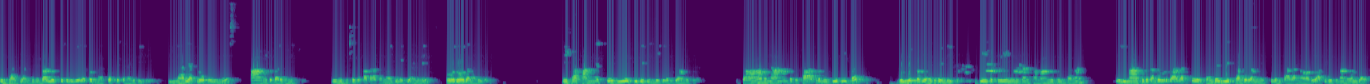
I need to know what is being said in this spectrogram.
ඒ නිසා කියන්නේ බල්ලොත් එක්ක විදිය ගත්තොත් නැක්කත් එක්ක නැගිටියි. ඉන්න හරියක් ලෝකෙ ඉන්නේ ආමයට බර මිනිස්සු. ඒ මිනිස්සුත් කතා කරනවා කියලා කියන්නේ හොද හොද නඩේක. ඒ නිසා කන්නැත්තේ දීයක් විදියට ඉන්නේ කියලා බුදුහාමුදුරුවෝ. ඉතාම ඥානවන්ත ප්‍රසාද බුද්ධිය තිබ්බත් ගොල්ලෙක් වගේ හිත වෙන්නේ ඒක. ඉතින් ඒක තේන්නේ නිකන් සමන් විසින් තමයි එලිමාසික කඳ උඩ දාගත්ත සැඳවියෙක් කඳ යන්නේ කියලා හිතා ගන්නවා වගේ අපි දෙතුන නෝන් ජලක.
